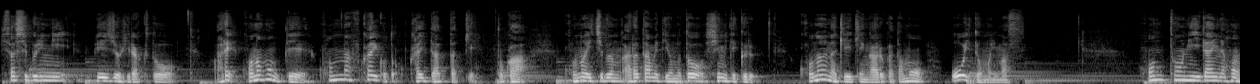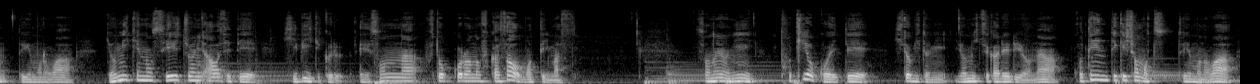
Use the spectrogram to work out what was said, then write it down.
久しぶりにページを開くとあれ？この本ってこんな深いこと書いてあったっけ？とかこの一文改めて読むと染みてくる。このような経験がある方も多いと思います。本当に偉大な本というものは読み手の成長に合わせて響いてくる、えそんな懐の深さを持っています。そのように時を超えて人々に読み継がれるような古典的書物というものは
